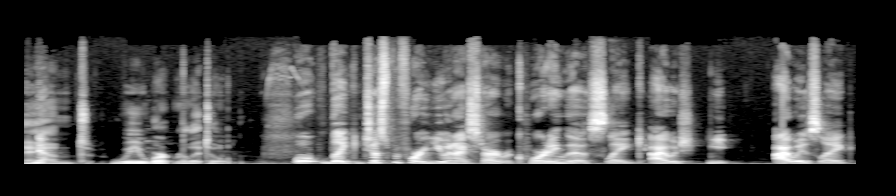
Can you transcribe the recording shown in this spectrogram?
and we weren't really told. well, like just before you and I started recording this, like I was, I was like,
